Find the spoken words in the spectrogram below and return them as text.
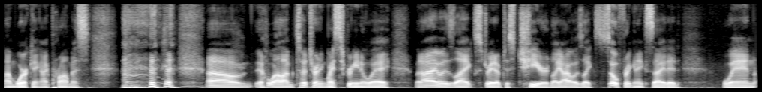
"I'm working. I promise." um, while I'm t- turning my screen away, but I was like straight up just cheered. Like I was like so freaking excited when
